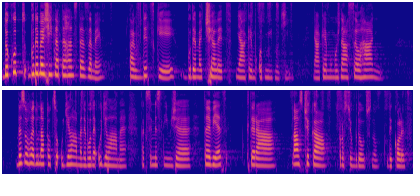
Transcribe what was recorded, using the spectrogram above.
dokud budeme žít na téhle té zemi, tak vždycky budeme čelit nějakému odmítnutí, nějakému možná selhání. Bez ohledu na to, co uděláme nebo neuděláme, tak si myslím, že to je věc, která nás čeká prostě v budoucnu, kdykoliv.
